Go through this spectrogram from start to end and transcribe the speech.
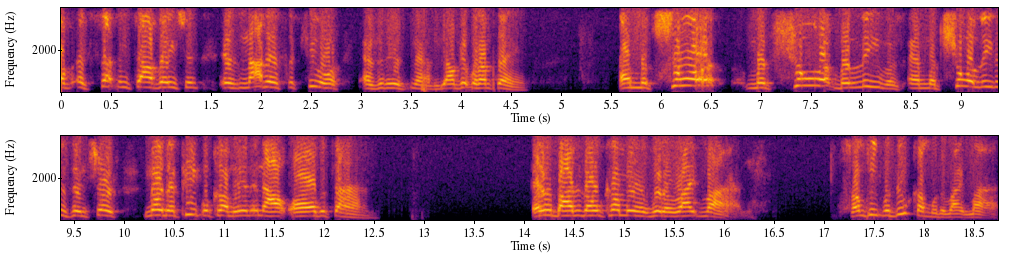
of accepting salvation is not as secure as it is now. Do y'all get what I'm saying? And mature, mature believers and mature leaders in church know that people come in and out all the time. Everybody don't come in with a right mind. Some people do come with a right mind.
